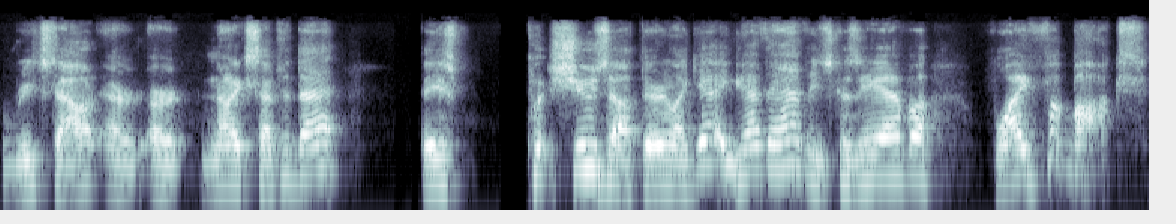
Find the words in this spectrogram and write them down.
reached out or, or not accepted that. They just put shoes out there and like, yeah, you have to have these because they have a wide foot box.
